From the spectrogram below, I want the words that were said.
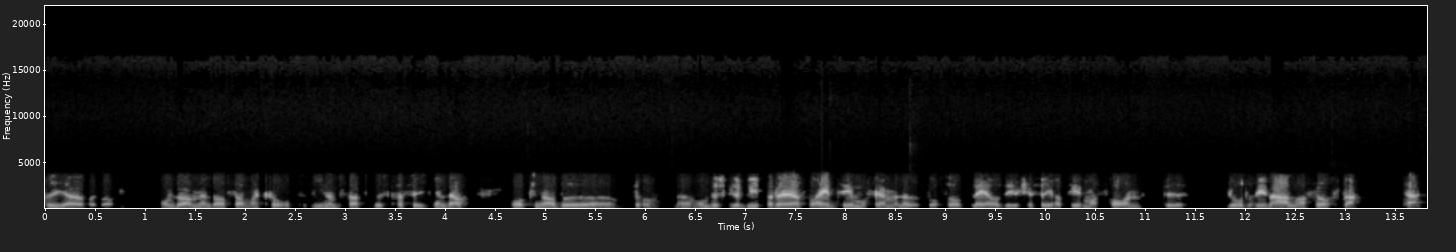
fri övergång om du använder samma kort inom stadsbusstrafiken då. Och när du då, om du skulle blippa det efter en timme och fem minuter så blir det 24 timmar från du gjorde din allra första tapp.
